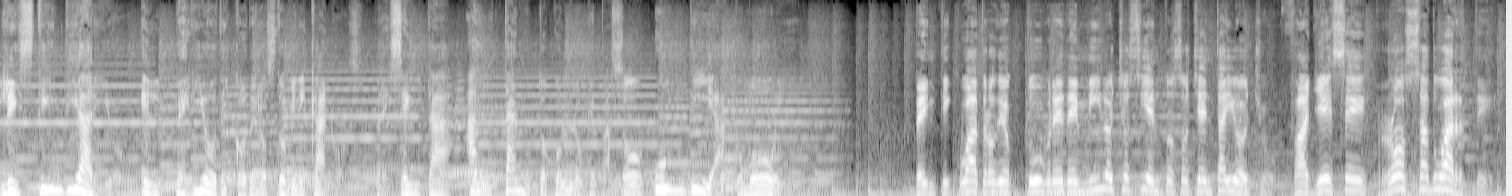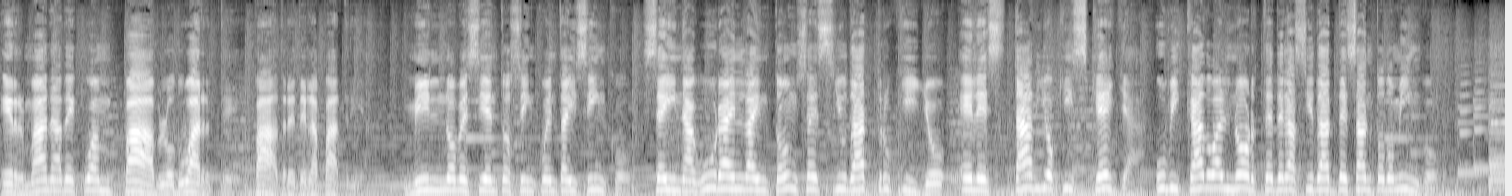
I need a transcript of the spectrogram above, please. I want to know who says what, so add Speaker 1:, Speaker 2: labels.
Speaker 1: Listín Diario, el periódico de los dominicanos, presenta al tanto con lo que pasó un día como hoy. 24 de octubre de 1888. Fallece Rosa Duarte, hermana de Juan Pablo Duarte, padre de la patria. 1955 se inaugura en la entonces ciudad Trujillo el Estadio Quisqueya, ubicado al norte de la ciudad de Santo Domingo.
